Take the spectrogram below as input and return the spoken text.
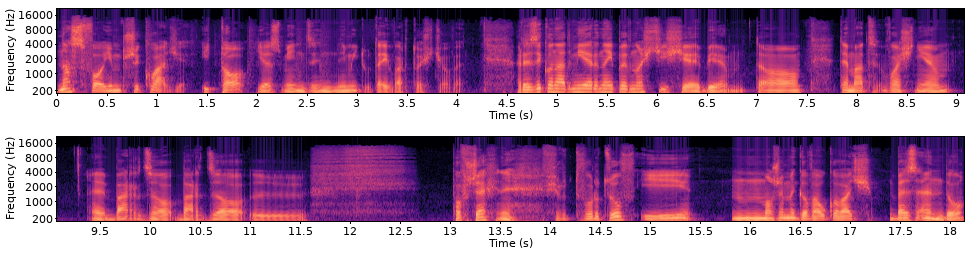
na swoim przykładzie. I to jest między innymi tutaj wartościowe. Ryzyko nadmiernej pewności siebie to temat właśnie E, bardzo, bardzo yy, powszechny wśród twórców i możemy go wałkować bez endu,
